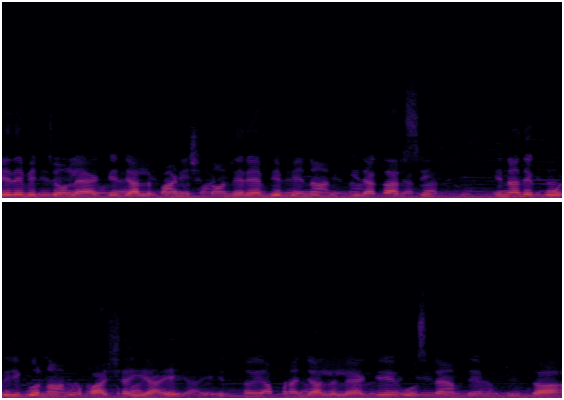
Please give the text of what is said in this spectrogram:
ਇਹਦੇ ਵਿੱਚੋਂ ਲੈ ਕੇ ਜਲ ਪਾਣੀ ਛਕਾਉਂਦੇ ਰਹੇ। ਬੀਬੀ ਨਾਨਕੀ ਦਾ ਘਰ ਸੀ। ਇਹਨਾਂ ਦੇ ਕੋਲ ਹੀ ਗੁਰੂ ਨਾਨਕ ਪਾਤਸ਼ਾਹ ਹੀ ਆਏ। ਇੱਥੇ ਆਪਣਾ ਜਲ ਲੈ ਕੇ ਉਸ ਟਾਈਮ ਦੇ ਮੌਜੂਦਾ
